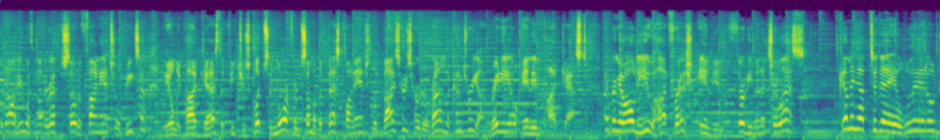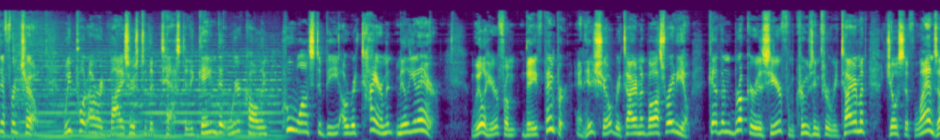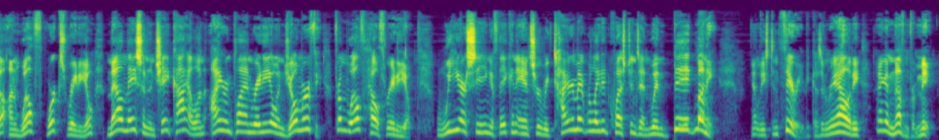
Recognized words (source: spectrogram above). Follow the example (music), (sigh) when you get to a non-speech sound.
Siddall here with another episode of Financial Pizza, the only podcast that features clips and more from some of the best financial advisors heard around the country on radio and in podcast. I bring it all to you hot, fresh, and in 30 minutes or less. Coming up today, a little different show. We put our advisors to the test in a game that we're calling Who Wants to Be a Retirement Millionaire? We'll hear from Dave Pimper and his show, Retirement Boss Radio. Kevin Brucher is here from Cruising Through Retirement. Joseph Lanza on Wealth Works Radio. Mal Mason and Chae Kyle on Iron Plan Radio. And Joe Murphy from Wealth Health Radio. We are seeing if they can answer retirement related questions and win big money. At least in theory, because in reality, they got nothing from me.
